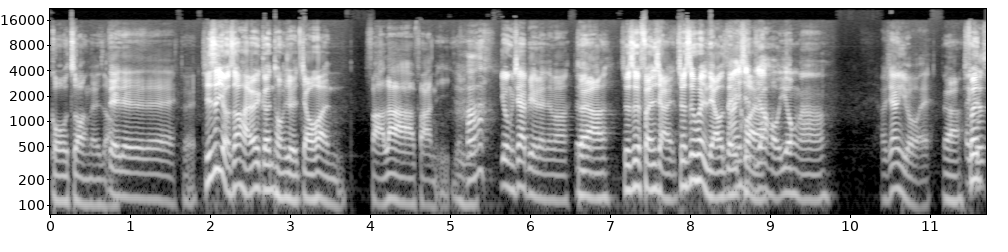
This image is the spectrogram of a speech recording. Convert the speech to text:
钩状那种。对对对对对，其实有时候还会跟同学交换。发蜡啊，发泥啊，用一下别人的吗？对啊，就是分享，就是会聊这一块比较好用啊，好像有哎，对啊，分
